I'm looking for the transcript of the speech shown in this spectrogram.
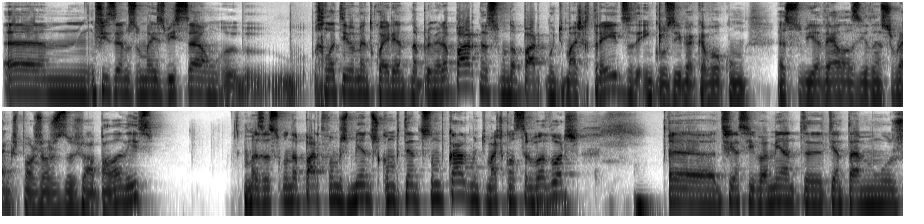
Um, fizemos uma exibição uh, relativamente coerente na primeira parte, na segunda parte muito mais retraídos, inclusive acabou com a subida delas e lenços brancos para o Jorge Jesus à pala disso. Mas a segunda parte fomos menos competentes um bocado, muito mais conservadores. Uh, defensivamente tentamos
